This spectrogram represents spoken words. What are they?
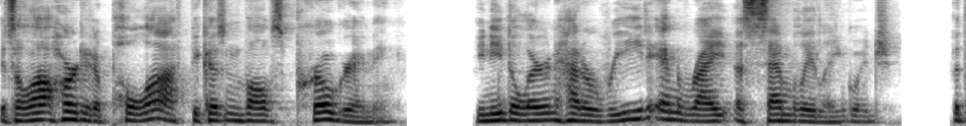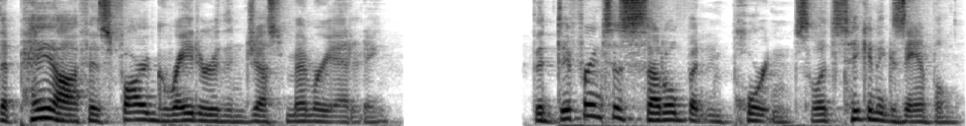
It's a lot harder to pull off because it involves programming. You need to learn how to read and write assembly language, but the payoff is far greater than just memory editing. The difference is subtle but important, so let's take an example.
